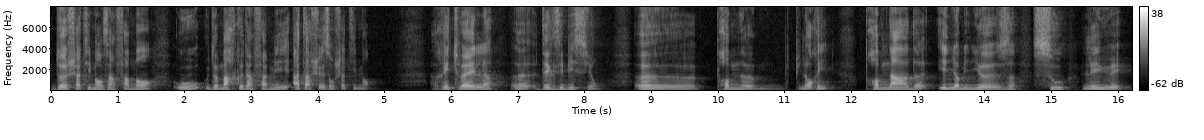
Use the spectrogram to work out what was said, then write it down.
de châtiments infamants ou de marques d'infamie attachées au châtiment. Rituels euh, d'exhibition, euh, pilori, promenade ignominieuse sous les huées,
